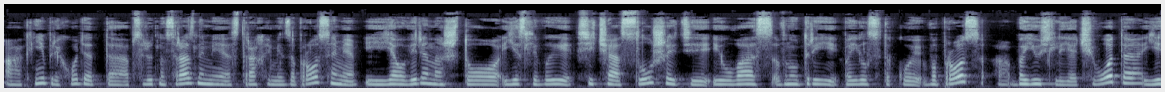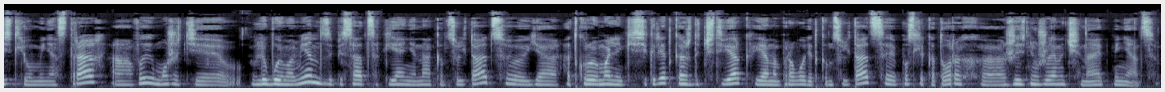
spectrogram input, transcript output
а к ней приходят абсолютно с разными страхами и запросами. И я уверена, что если вы сейчас слушаете, и у вас внутри появился такой вопрос, а боюсь ли я чего-то, есть ли у меня страх, а вы можете в любой момент записаться к Яне на консультацию. Я открою маленький секрет. Каждый четверг Яна проводит консультации, после которых жизнь уже начинает меняться меняться.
